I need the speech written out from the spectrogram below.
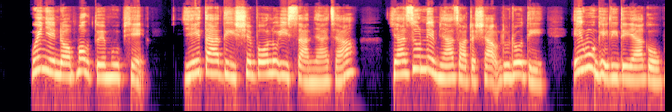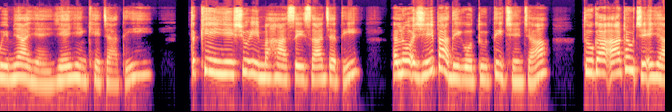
။ဝိညာဉ်တော်မှုတ်သွင်းမှုဖြင့်ရေးသားသည့်ရှင်ပေါလု၏စာများကြောင့်ရာစုနှစ်များစွာတလျှောက်လူတို့သည်ဧဝံဂေလိတရားကိုဝေမျှရန်ရဲရင်ခဲ့ကြသည်။သခင်ယေရှု၏မဟာစိတ်စားချက်သည်အလိုအရေးပါသည်ကိုသူသိခြင်းကြောင့် သူကအားထုတ်ခြင်းအရာ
